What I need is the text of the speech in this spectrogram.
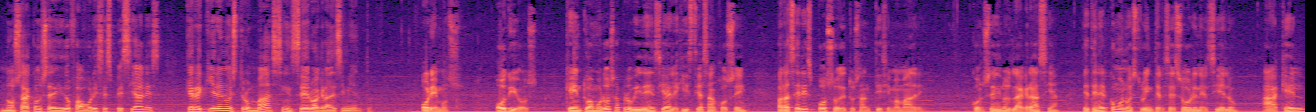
nos ha concedido favores especiales que requieren nuestro más sincero agradecimiento. Oremos. Oh Dios, que en tu amorosa providencia elegiste a San José, para ser esposo de tu Santísima Madre. Concédenos la gracia de tener como nuestro intercesor en el cielo a aquel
